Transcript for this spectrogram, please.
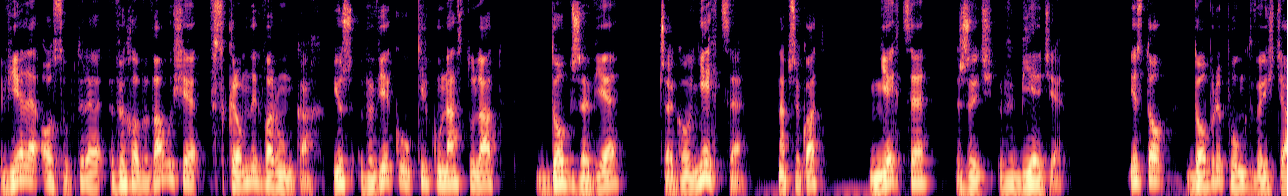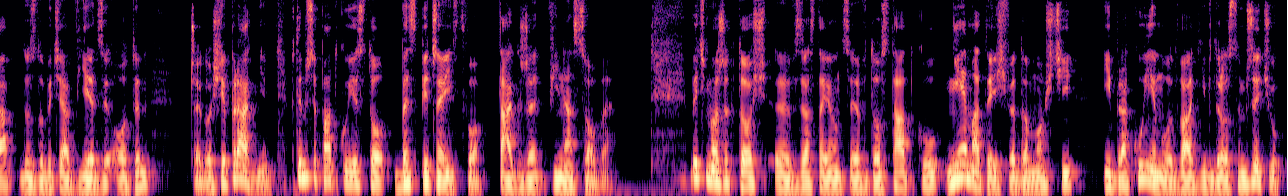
Wiele osób, które wychowywały się w skromnych warunkach, już w wieku kilkunastu lat dobrze wie, czego nie chce. Na przykład nie chce żyć w biedzie. Jest to dobry punkt wyjścia do zdobycia wiedzy o tym, czego się pragnie. W tym przypadku jest to bezpieczeństwo, także finansowe. Być może ktoś e, wzrastający w dostatku nie ma tej świadomości i brakuje mu odwagi w dorosłym życiu.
